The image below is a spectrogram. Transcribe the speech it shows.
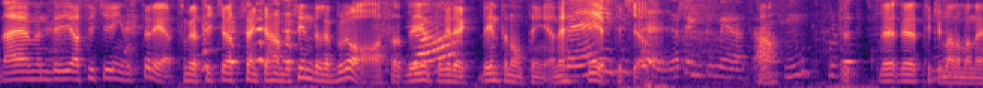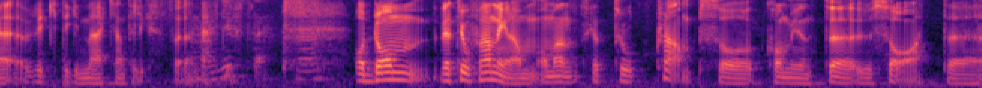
Nej, men det, jag tycker inte det. Eftersom jag tycker att sänka handelshinder är bra. Så det, är inte direkt, det är inte någonting, en eftergift tycker jag. Nej, för sig. Jag tänkte mer att, ja, ja. Mm. Det, det tycker man om man är riktig merkantilist, så är det en ja, eftergift. Och de WTO-förhandlingarna, om man ska tro Trump så kommer ju inte USA att eh,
